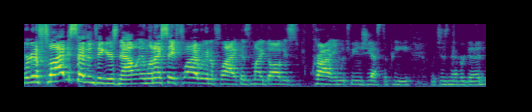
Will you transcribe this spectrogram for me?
we're gonna fly to seven figures now, and when I say fly, we're gonna fly because my dog is crying, which means she has to pee, which is never good.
